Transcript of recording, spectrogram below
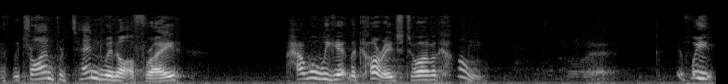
If we try and pretend we're not afraid, how will we get the courage to overcome? If we,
